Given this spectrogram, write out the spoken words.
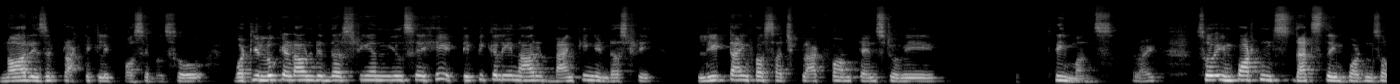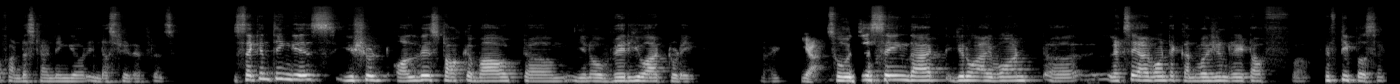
nor is it practically possible. So what you look around industry and you'll say hey typically in our banking industry lead time for such platform tends to be three months right? So importance that's the importance of understanding your industry reference. The second thing is you should always talk about um, you know where you are today right? Yeah. So just saying that you know i want uh, let's say i want a conversion rate of uh, 50%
